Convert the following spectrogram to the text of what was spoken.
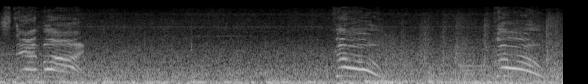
Stand by! Go! Go!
